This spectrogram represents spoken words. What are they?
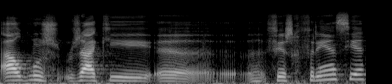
alguns já aqui uh, fez referência,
